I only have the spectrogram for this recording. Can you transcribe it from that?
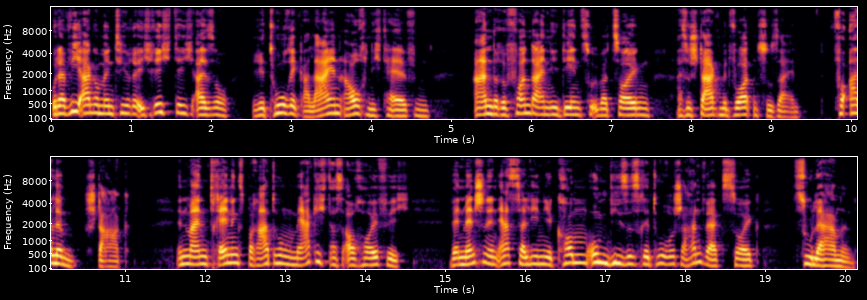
oder wie argumentiere ich richtig, also Rhetorik allein auch nicht helfen, andere von deinen Ideen zu überzeugen, also stark mit Worten zu sein. Vor allem stark. In meinen Trainingsberatungen merke ich das auch häufig, wenn Menschen in erster Linie kommen, um dieses rhetorische Handwerkszeug zu lernen.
